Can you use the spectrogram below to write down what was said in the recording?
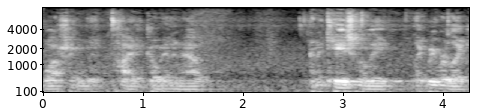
watching the tide go in and out and occasionally, like we were like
